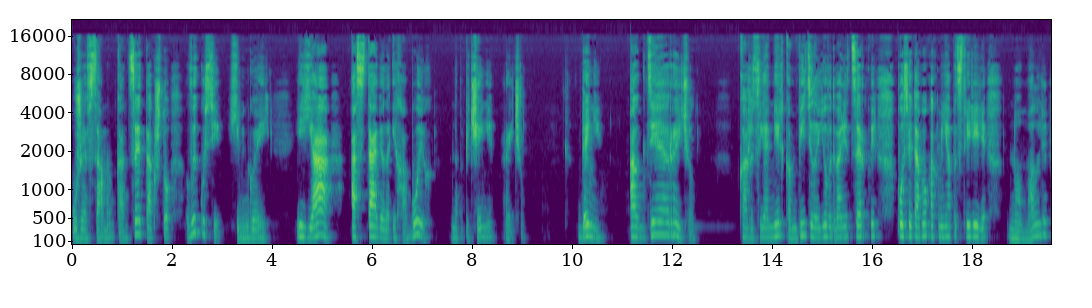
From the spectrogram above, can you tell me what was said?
уже в самом конце, так что выкуси, Хемингуэй. И я оставила их обоих на попечение Рэйчел. «Дэнни, а где Рэйчел?» Кажется, я мельком видела ее во дворе церкви после того, как меня подстрелили, но мало ли,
